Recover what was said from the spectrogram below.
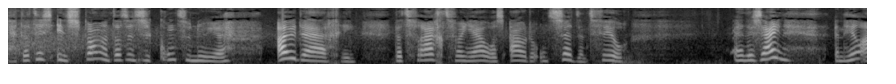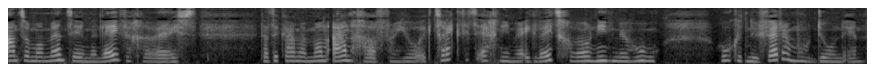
Ja, dat is inspannend, dat is een continue uitdaging. Dat vraagt van jou als ouder ontzettend veel. En er zijn een heel aantal momenten in mijn leven geweest dat ik aan mijn man aangaf van joh, ik trek dit echt niet meer. Ik weet gewoon niet meer hoe, hoe ik het nu verder moet doen. En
